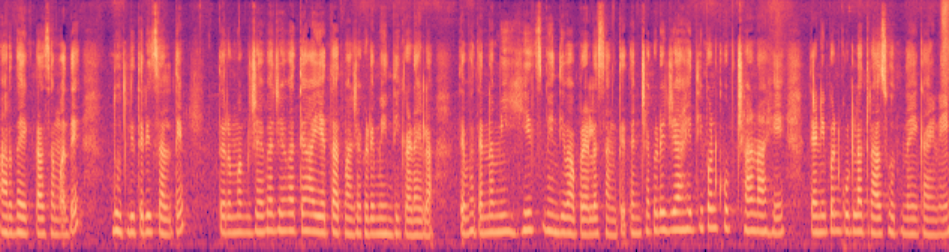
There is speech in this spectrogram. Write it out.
अर्धा एक तासामध्ये धुतली तरी चालते. तर मग जेव्हा जेव्हा त्या येतात माझ्याकडे मेहंदी काढायला तेव्हा त्यांना मी हीच मेहंदी वापरायला सांगते. त्यांच्याकडे जी आहे ती पण खूप छान आहे. त्यांनी पण कुठला त्रास होत नाही काय नाही.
